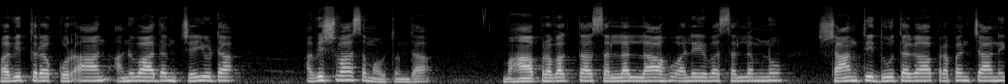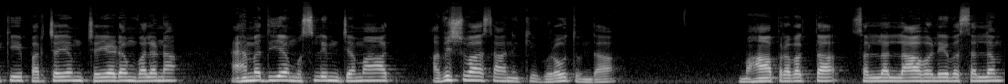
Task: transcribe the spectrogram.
పవిత్ర ఖురాన్ అనువాదం చేయుట అవిశ్వాసమవుతుందా? మహాప్రవక్త సల్లల్లాహు అలై వసల్లంను శాంతి దూతగా ప్రపంచానికి పరిచయం చేయడం వలన అహ్మదీయ ముస్లిం జమాత్ అవిశ్వాసానికి గురవుతుందా? మహాప్రవక్త సల్లల్లాహు అలై వసల్లం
